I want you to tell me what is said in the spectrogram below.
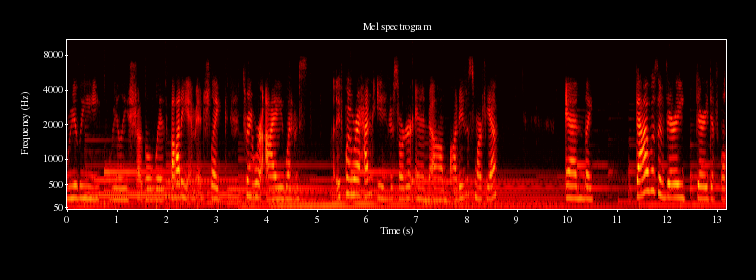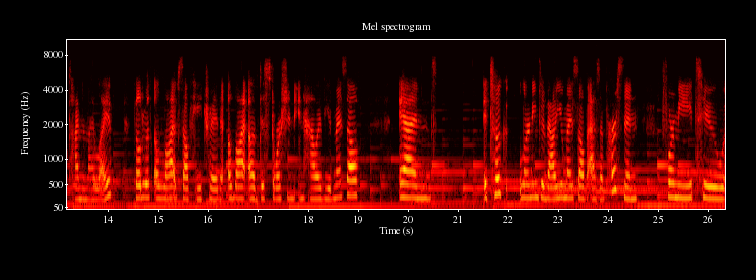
really, really struggle with body image. Like to the point where I went to the point where I had an eating disorder and um, body dysmorphia, and like that was a very, very difficult time in my life, filled with a lot of self hatred, a lot of distortion in how I viewed myself, and it took learning to value myself as a person for me to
